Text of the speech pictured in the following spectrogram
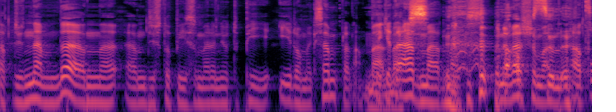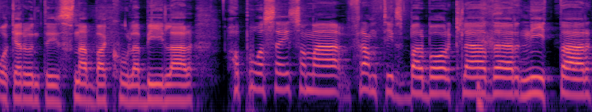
att du nämnde en, en dystopi som är en utopi i de exemplen. Mad vilket Max. är Mad Max-universumet. Absolut. att åka runt i snabba, coola bilar. Ha på sig sådana framtidsbarbarkläder, nitar.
